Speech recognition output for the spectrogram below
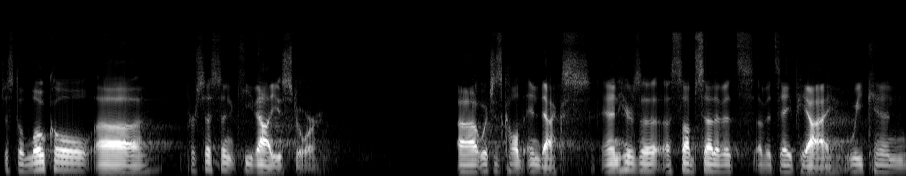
just a local uh, persistent key value store, uh, which is called index. And here's a, a, subset of its, of its API. We can,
